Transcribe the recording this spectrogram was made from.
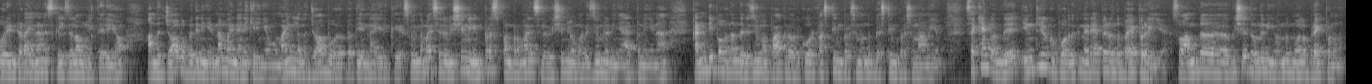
ஓரியன்டாக என்னென்ன ஸ்கில்ஸ் எல்லாம் உங்களுக்கு தெரியும். அந்த ஜாபை பற்றி நீங்கள் என்ன மாதிரி நினைக்கிறீங்க? உங்கள் மைண்டில் அந்த ஜாப் பற்றி என்ன இருக்குது ஸோ இந்த மாதிரி சில விஷயங்கள் இம்ப்ரெஸ் பண்ணுற மாதிரி சில விஷயங்களை உங்கள் ரிசியூமில் நீங்கள் ஆட் பண்ணிங்கன்னா கண்டிப்பாக வந்து அந்த ரிசியூமை பார்க்குறவருக்கு ஒரு ஃபஸ்ட் இம்ப்ரெஷன் வந்து பெஸ்ட் இம்ப்ரெஷன் அமையும். செகண்ட் வந்து இன்டர்வியூக்கு போகிறதுக்கு நிறைய பேர் வந்து பயப்படுறீங்க. ஸோ அந்த விஷயத்தை வந்து நீங்கள் வந்து முதல்ல பிரேக் பண்ணணும்.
